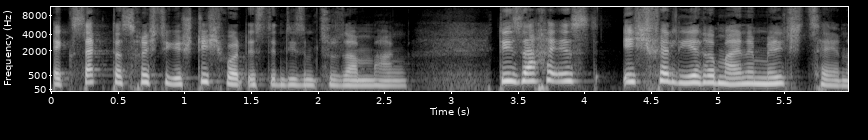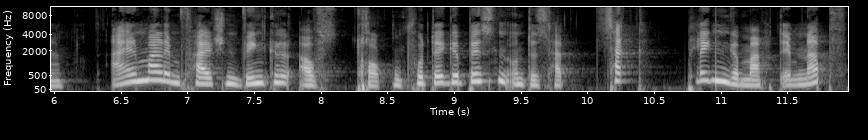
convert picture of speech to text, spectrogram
exakt das richtige Stichwort ist in diesem Zusammenhang. Die Sache ist, ich verliere meine Milchzähne. Einmal im falschen Winkel aufs Trockenfutter gebissen und es hat zack, pling gemacht im Napf.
